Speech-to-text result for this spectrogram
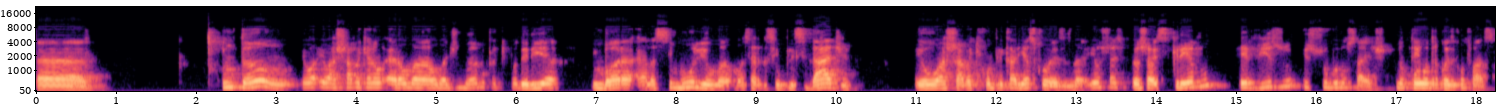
É... Então, eu, eu achava que era, era uma, uma dinâmica que poderia, embora ela simule uma, uma certa simplicidade, eu achava que complicaria as coisas, né? Eu só, eu só escrevo, reviso e subo no site. Não tem outra coisa que eu faça,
